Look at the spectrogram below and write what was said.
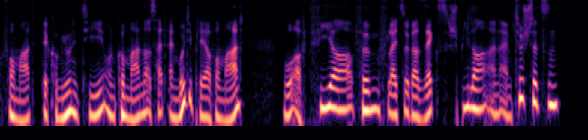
Format der Community. Und Commander ist halt ein Multiplayer-Format, wo oft vier, fünf, vielleicht sogar sechs Spieler an einem Tisch sitzen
